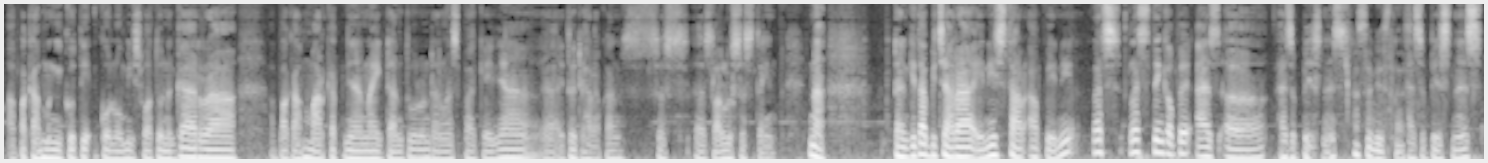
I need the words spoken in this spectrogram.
apakah mengikuti ekonomi suatu negara, apakah marketnya naik dan turun dan lain sebagainya, ya, itu diharapkan ses, uh, selalu sustain. Nah, dan kita bicara ini startup ini, let's let's think of it as a as a business. As a business. As a business,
